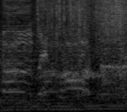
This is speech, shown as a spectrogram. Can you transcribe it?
Tremble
